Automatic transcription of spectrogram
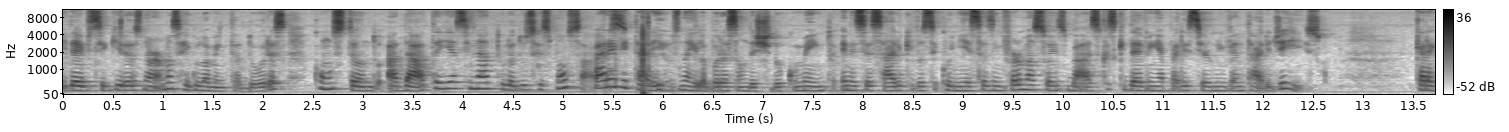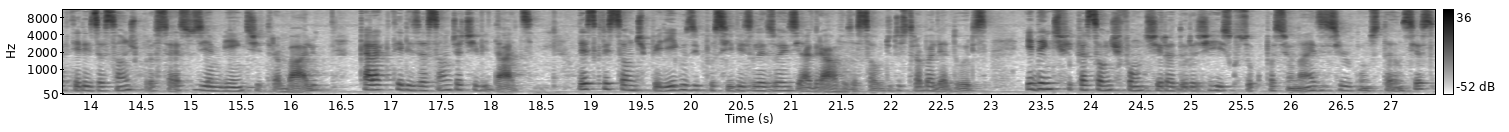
e deve seguir as normas regulamentadoras, constando a data e assinatura dos responsáveis. Para evitar erros na elaboração deste documento, é necessário que você conheça as informações básicas que devem aparecer no inventário de risco caracterização de processos e ambientes de trabalho, caracterização de atividades, descrição de perigos e possíveis lesões e agravos à saúde dos trabalhadores, identificação de fontes geradoras de riscos ocupacionais e circunstâncias,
